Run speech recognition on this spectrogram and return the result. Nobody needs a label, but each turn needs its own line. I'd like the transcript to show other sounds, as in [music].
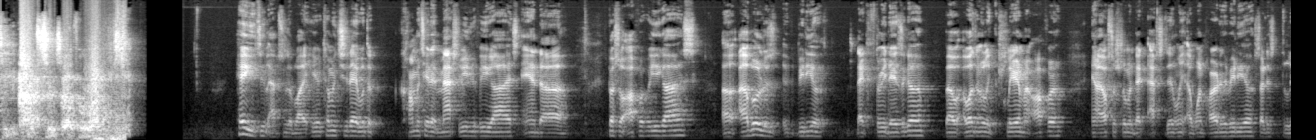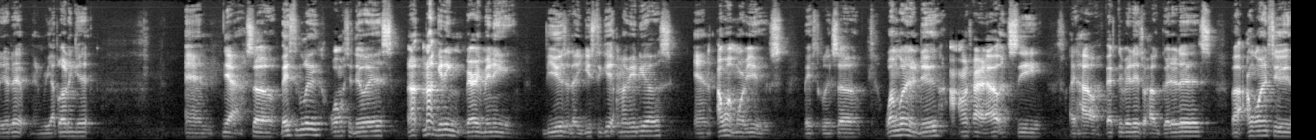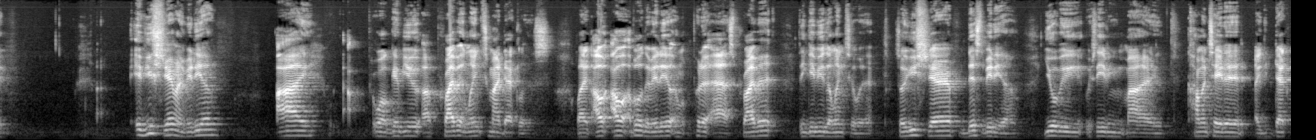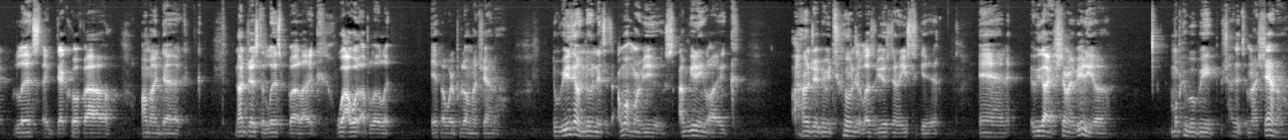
the of light.
Hey YouTube, Absence of Light here, coming today with a commentated match video for you guys and uh, special offer for you guys. Uh, I uploaded this video like three days ago, but I wasn't really clear in my offer, and I also showed my deck accidentally at one part of the video, so I just deleted it and re-uploading it. And yeah, so basically what I want to do is, I'm not getting very many views that I used to get on my videos, and I want more views, basically. So what I'm going to do, I'm to try it out and see like how effective it is or how good it is. But I'm going to, if you share my video, I will give you a private link to my deck list. Like I'll, I'll upload the video and put it as private, then give you the link to it. So if you share this video, you'll be receiving my commentated a deck list, a deck profile on my deck. Not just the list, but like what I would upload it if I were to put it on my channel. The reason I'm doing this is I want more views. I'm getting like 100, maybe 200 less views than I used to get. And if you guys share my video, more people will be attracted to my channel.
